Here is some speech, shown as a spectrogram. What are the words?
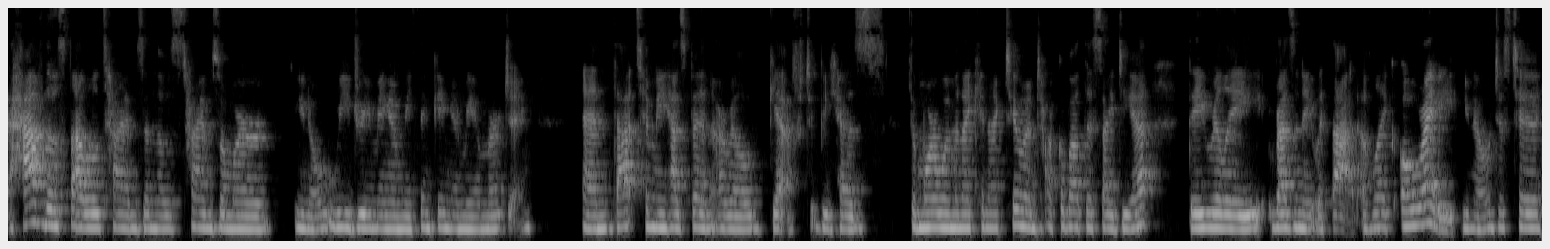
have those fallow times and those times when we're you know redreaming and rethinking and reemerging and that to me has been a real gift because the more women I connect to and talk about this idea, they really resonate with that of like, oh, right, you know, just to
